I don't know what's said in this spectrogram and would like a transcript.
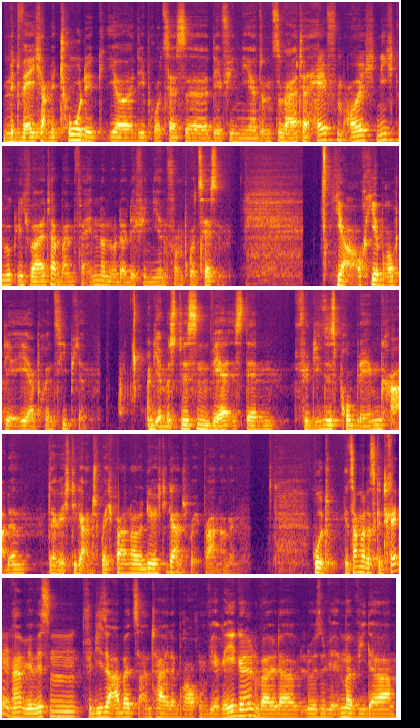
mit welcher Methodik ihr die Prozesse definiert und so weiter, helfen euch nicht wirklich weiter beim Verändern oder Definieren von Prozessen. Ja, auch hier braucht ihr eher Prinzipien. Und ihr müsst wissen, wer ist denn für dieses Problem gerade der richtige Ansprechpartner oder die richtige Ansprechpartnerin. Gut, jetzt haben wir das getrennt. Ne? Wir wissen, für diese Arbeitsanteile brauchen wir Regeln, weil da lösen wir immer wieder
